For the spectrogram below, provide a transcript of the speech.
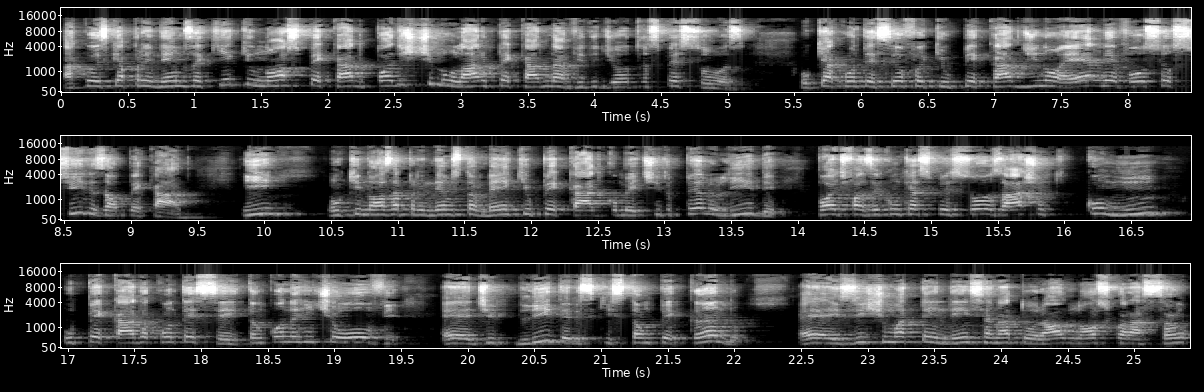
a coisa que aprendemos aqui é que o nosso pecado pode estimular o pecado na vida de outras pessoas. O que aconteceu foi que o pecado de Noé levou seus filhos ao pecado. E o que nós aprendemos também é que o pecado cometido pelo líder pode fazer com que as pessoas achem comum o pecado acontecer. Então, quando a gente ouve é, de líderes que estão pecando, é, existe uma tendência natural no nosso coração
